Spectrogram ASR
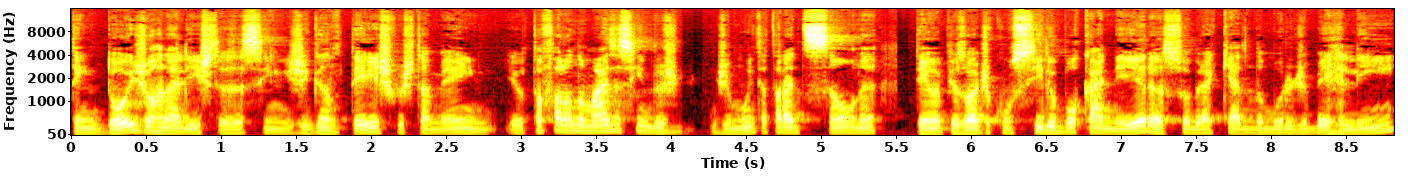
tem dois jornalistas assim gigantescos também. Eu tô falando mais assim dos, de muita tradição, né? Tem um episódio com Cílio Bocaneira sobre a queda do Muro de Berlim,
